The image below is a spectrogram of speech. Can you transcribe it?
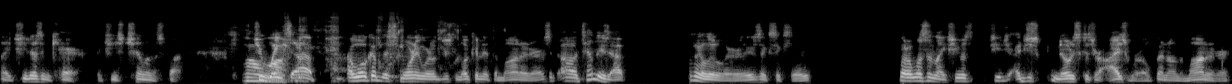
Like she doesn't care. Like she's chilling as fuck." She oh wakes up. I woke up this morning. We are just looking at the monitor. I was like, "Oh, Tenley's up." Was like a little early. It was like six thirty, but it wasn't like she was. She. I just noticed because her eyes were open on the monitor,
